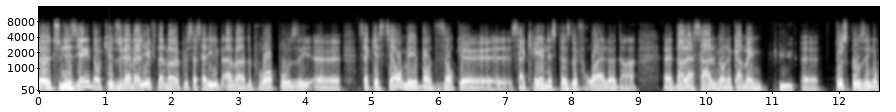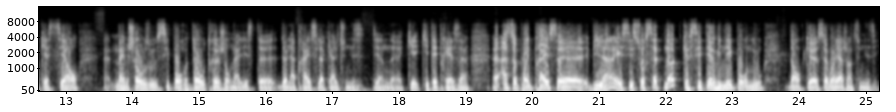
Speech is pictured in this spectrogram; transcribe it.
euh, tunisien. Donc, il a dû ravaler finalement un peu sa salive avant de pouvoir poser euh, sa question. Mais bon, disons que ça a créé une espèce de froid dans la salle, mais on a quand même pu tous poser nos questions. Même chose aussi pour d'autres journalistes de la presse locale tunisienne qui, qui, étaient présents à ce point de presse bilan. Et c'est sur cette note que c'est terminé pour nous, donc, ce voyage en Tunisie.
